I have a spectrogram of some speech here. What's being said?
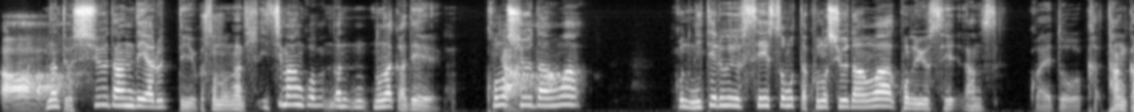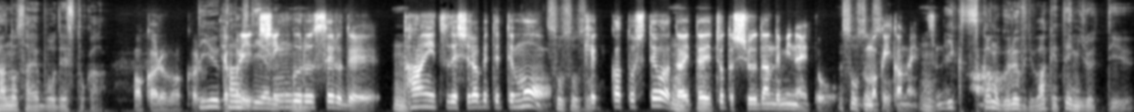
なんていうか集団でやるっていうか、そのなんて1万個の中で、この集団は、この似てる性質を持ったこの集団は、こういうせあの、えっと、か単管の細胞ですとか。わかるわかる。っていうやっぱ感じでやるりシングルセルでうん単一で調べてても、結。果としては大体ちょっと集団で見ないとそうまくいかないんですね。うんいくつかのグループで分けてみるっていう。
